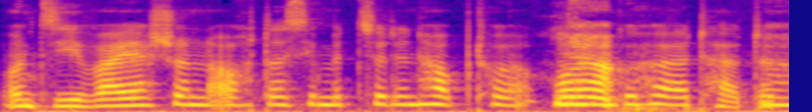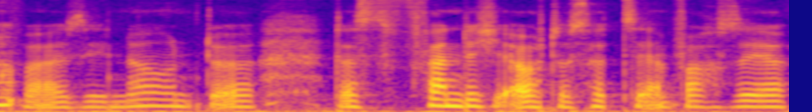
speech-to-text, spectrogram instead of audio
Und sie war ja schon auch, dass sie mit zu den Hauptrollen Ja. gehört hatte Ja. quasi. Ne? Und äh, das fand ich auch, das hat sie einfach sehr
